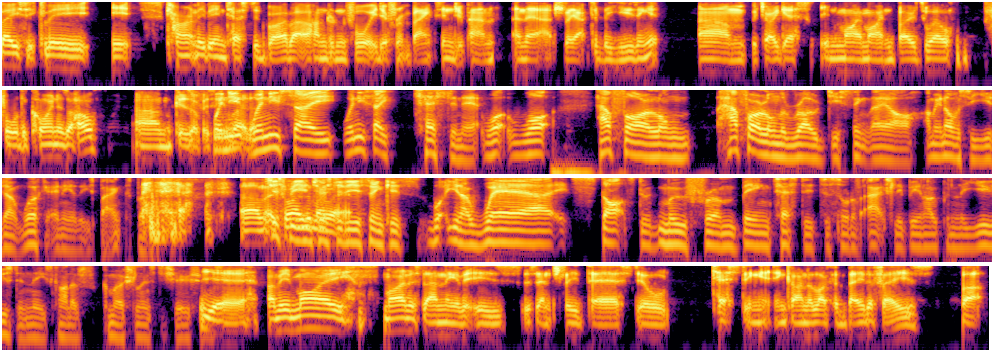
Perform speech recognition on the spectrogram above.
basically it's currently being tested by about 140 different banks in Japan, and they're actually actively using it um, which I guess in my mind bodes well for the coin as a whole. Because um, obviously, when you when you say when you say testing it, what what how far along how far along the road do you think they are? I mean, obviously you don't work at any of these banks, but um, just be interested. Do you think is what you know where it starts to move from being tested to sort of actually being openly used in these kind of commercial institutions? Yeah, I mean, my my understanding of it is essentially they're still testing it in kind of like a beta phase. But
